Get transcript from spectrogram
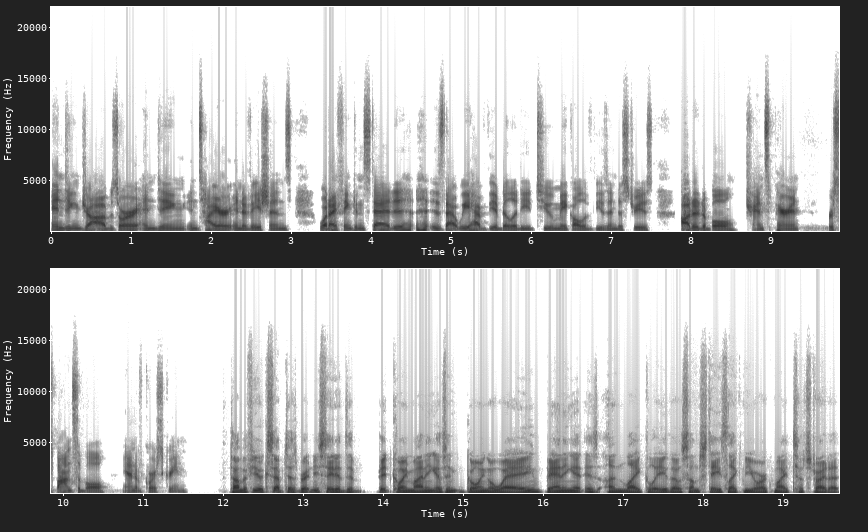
ending jobs or ending entire innovations. What I think instead is that we have the ability to make all of these industries auditable, transparent, responsible, and of course, green. Tom, if you accept, as Brittany stated, that Bitcoin mining isn't going away. Banning it is unlikely, though some states like New York might try to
